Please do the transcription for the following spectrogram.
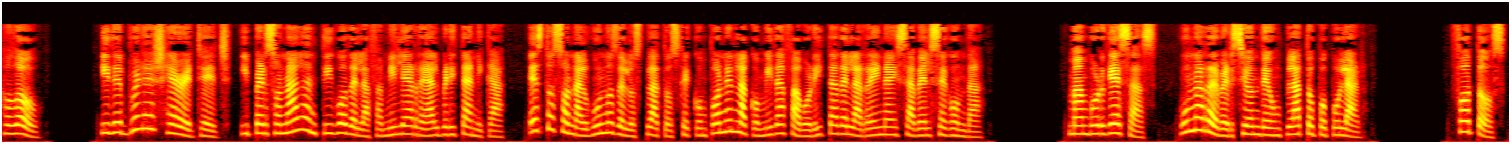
Hello, y The British Heritage, y personal antiguo de la familia real británica, estos son algunos de los platos que componen la comida favorita de la reina Isabel II. Hamburguesas, una reversión de un plato popular. Fotos,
